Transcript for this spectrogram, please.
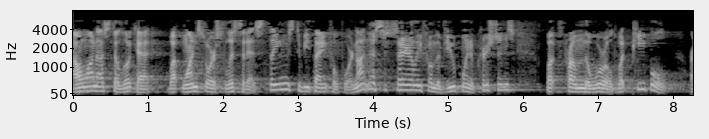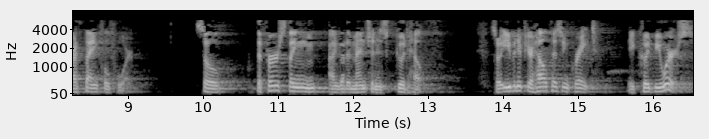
I want us to look at what one source listed as things to be thankful for, not necessarily from the viewpoint of Christians, but from the world, what people are thankful for. So, the first thing I'm going to mention is good health. So, even if your health isn't great, it could be worse,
